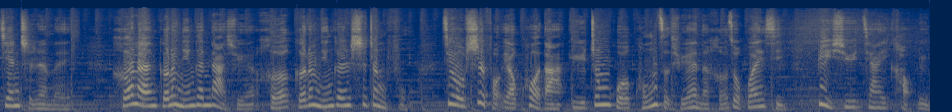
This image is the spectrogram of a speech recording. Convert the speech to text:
坚持认为，荷兰格罗宁根大学和格罗宁根市政府就是否要扩大与中国孔子学院的合作关系，必须加以考虑。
